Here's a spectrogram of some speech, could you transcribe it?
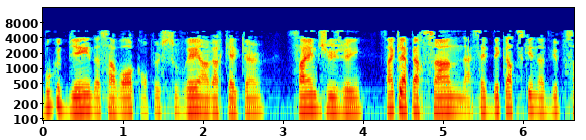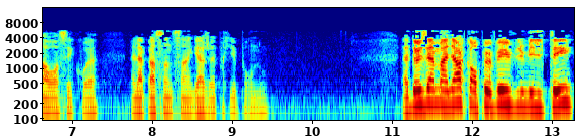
beaucoup de bien de savoir qu'on peut s'ouvrir envers quelqu'un sans être jugé, sans que la personne essaie de décortiquer notre vie pour savoir c'est quoi, mais la personne s'engage à prier pour nous. La deuxième manière qu'on peut vivre l'humilité,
